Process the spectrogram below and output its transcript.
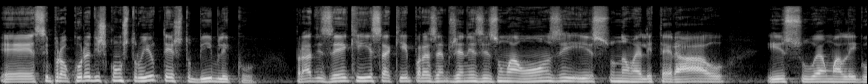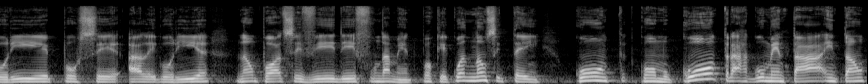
é, se procura desconstruir o texto bíblico para dizer que isso aqui, por exemplo, Gênesis 1 a 11, isso não é literal, isso é uma alegoria, por ser alegoria, não pode servir de fundamento. Porque quando não se tem contra, como contra-argumentar, então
